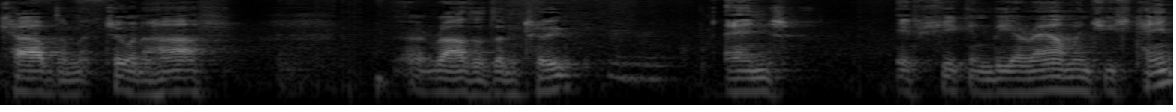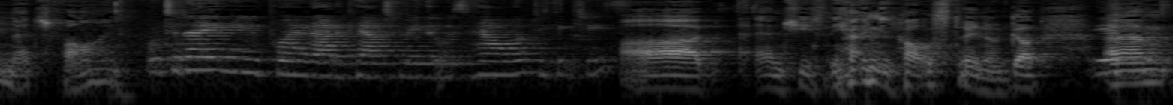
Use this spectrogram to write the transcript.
calve them at two and a half uh, rather than 2 And if she can be around when she's 10, that's fine. Well, today you pointed out a cow to me that was how old do you think she's? Uh, and she's the only Holstein I've got. Yeah. Um,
